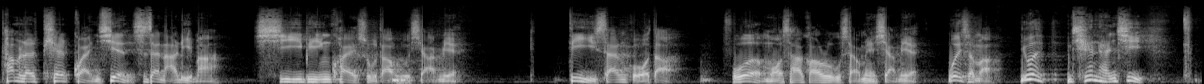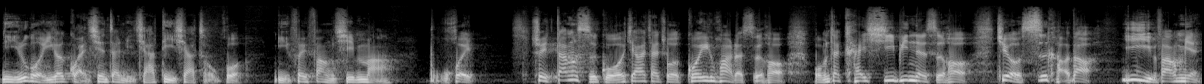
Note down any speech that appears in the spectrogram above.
他们的天管线是在哪里吗？西滨快速道路下面，第三国道福尔摩沙高路上面下面，为什么？因为天然气，你如果一个管线在你家地下走过，你会放心吗？不会。所以当时国家在做规划的时候，我们在开西滨的时候，就有思考到一方面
